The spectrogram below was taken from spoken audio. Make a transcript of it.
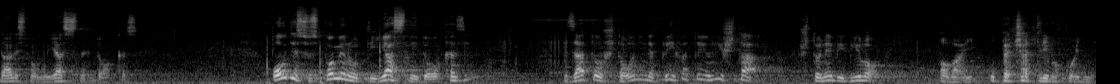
Dali smo mu jasne dokaze. Ovdje su spomenuti jasni dokazi zato što oni ne prihvataju ništa što ne bi bilo ovaj upečatljivo kod njih.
